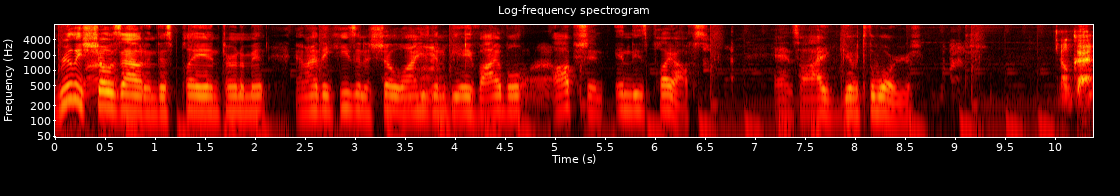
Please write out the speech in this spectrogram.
really wow. shows out in this play-in tournament, and I think he's gonna show why he's gonna be a viable. Option in these playoffs. And so I give it to the Warriors. Okay.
